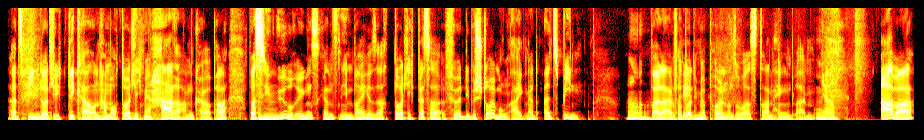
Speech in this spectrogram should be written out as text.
als Bienen, deutlich dicker und haben auch deutlich mehr Haare am Körper, was mhm. sie übrigens, ganz nebenbei gesagt, deutlich besser für die Bestäubung eignet als Bienen. Ah, weil da einfach okay. deutlich mehr Pollen und sowas dran hängen bleiben. Ja. Aber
